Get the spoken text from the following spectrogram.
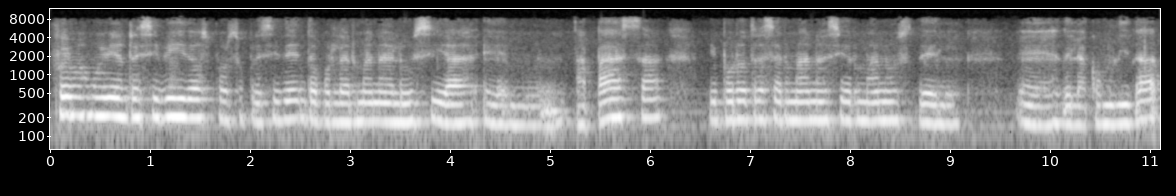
Fuimos muy bien recibidos por su presidenta, por la hermana Lucia eh, Apaza y por otras hermanas y hermanos eh, de la comunidad,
